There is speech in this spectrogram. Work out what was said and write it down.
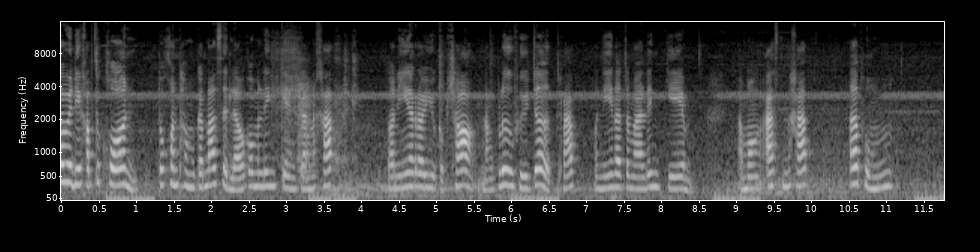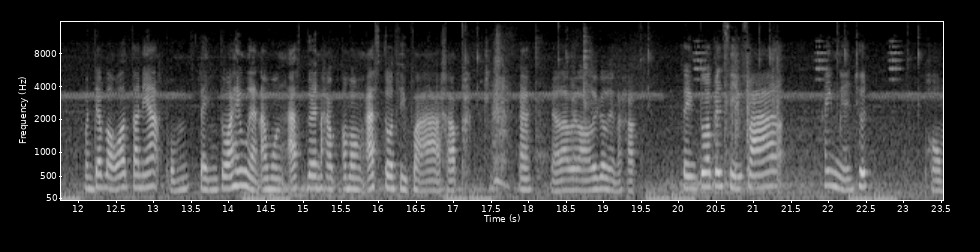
สวัสดีครับทุกคน ทุกคนทำกันบ้านเสร็จแล้วก็มาเล่นเกมกันนะครับ ตอนนี้เราอยู่กับช่องหนังปลื้มฟิวเจอร์ครับ วันนี้เราจะมาเล่นเกม Among Us นะครับเออผมผมจะบอกว่าตอนนี้ผมแต่งตัวให้เหมือน Among Us ด้วยนะครับ Among Us ตัวสีฟ้าครับเดี๋ยวเราไปลองเล่นกันเลยนะครับ แต่งตัวเป็นสีฟ้าให้เหมือนชุด ผม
